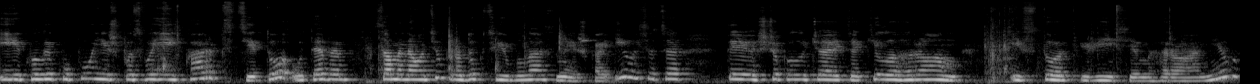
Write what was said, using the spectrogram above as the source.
І коли купуєш по своїй картці, то у тебе саме на оцю продукцію була знижка. І ось оце те, що виходить кілограм і 108 грамів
